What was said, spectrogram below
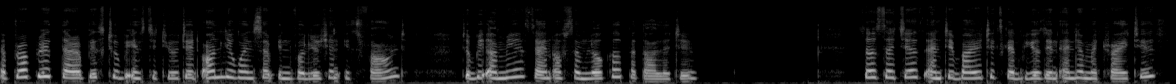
Appropriate therapies to be instituted only when subinvolution is found to be a mere sign of some local pathology. So, such as antibiotics can be used in endometritis,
